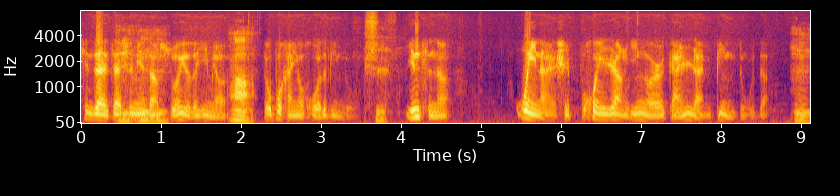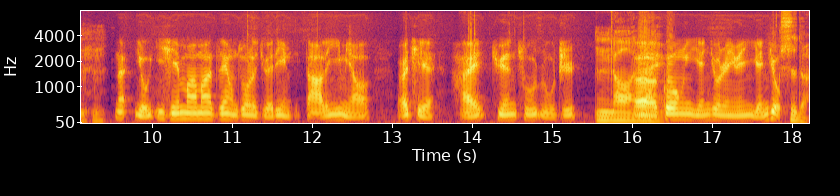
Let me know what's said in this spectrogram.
现在在市面上所有的疫苗啊。都不含有活的病毒，是。因此呢，喂奶是不会让婴儿感染病毒的。嗯哼那有一些妈妈这样做了决定，打了疫苗，而且还捐出乳汁，嗯哦呃，供研究人员研究。是的。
